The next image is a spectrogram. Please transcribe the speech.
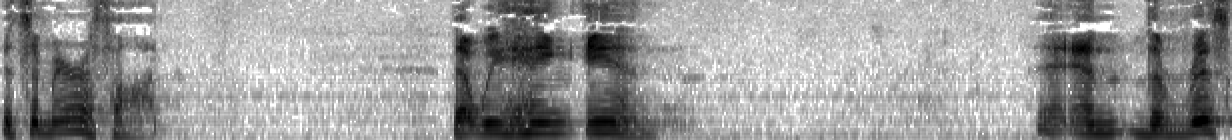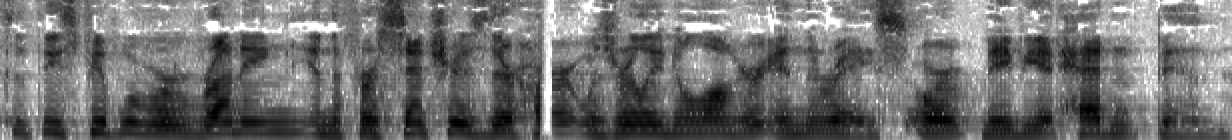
It's a marathon that we hang in. And the risk that these people were running in the first century is their heart was really no longer in the race, or maybe it hadn't been.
